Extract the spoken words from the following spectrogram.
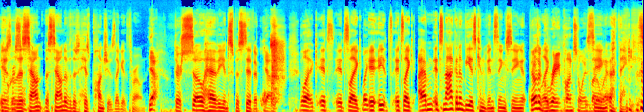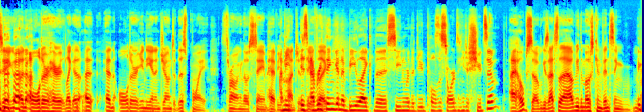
is the crystals? sound the sound of the, his punches that get thrown. Yeah. They're so heavy and specific. Yeah. like it's it's like, Like- it, it's it's like I'm. It's not gonna be as convincing seeing it. That was a like, great punch noise, by seeing the way. thank you seeing an older hair like a, a, an older Indiana Jones at this point throwing those same heavy I mean, punches. is dude. Like, everything gonna be like the scene where the dude pulls the swords and he just shoots him? I hope so because that's the that would be the most convincing version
